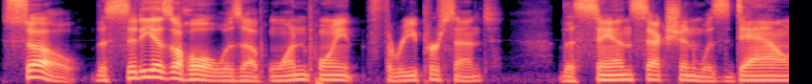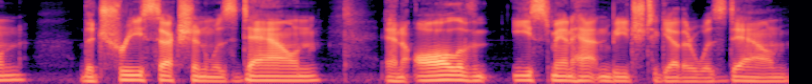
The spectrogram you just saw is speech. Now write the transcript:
So the city as a whole was up 1.3%. The sand section was down the tree section was down, and all of East Manhattan Beach together was down.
